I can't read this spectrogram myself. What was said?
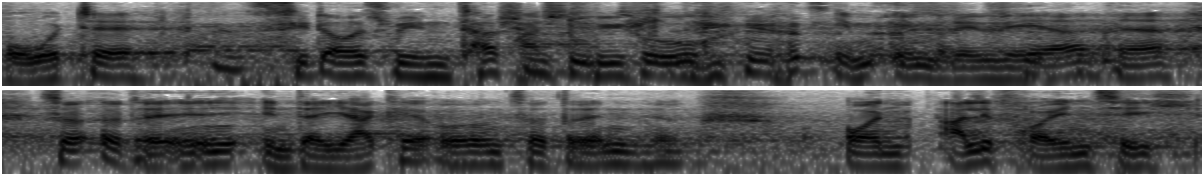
rote. Sieht aus wie ein Taschentuch, im, im Revers, ja, so, oder in der Jacke und so drin. Ja. Und alle freuen sich,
